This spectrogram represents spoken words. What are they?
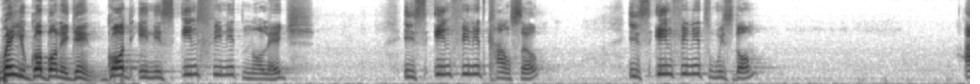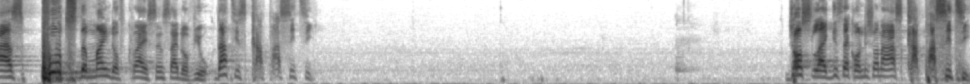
When you got born again, God, in His infinite knowledge, His infinite counsel, His infinite wisdom, has put the mind of Christ inside of you. That is capacity. Just like this air conditioner has capacity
